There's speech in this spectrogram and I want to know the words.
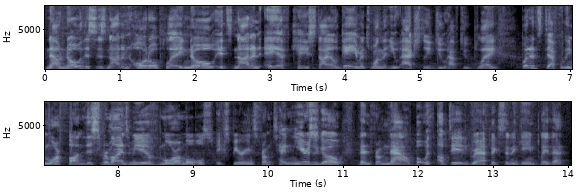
Now, no, this is not an autoplay. No, it's not an AFK style game. It's one that you actually do have to play, but it's definitely more fun. This reminds me of more a mobile experience from 10 years ago than from now, but with updated graphics and a gameplay that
